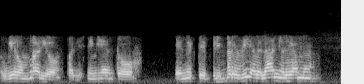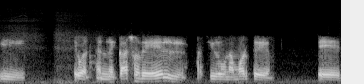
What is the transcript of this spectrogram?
hubieron varios fallecimientos en este primer día del año, digamos, y, y bueno, en el caso de él ha sido una muerte eh,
